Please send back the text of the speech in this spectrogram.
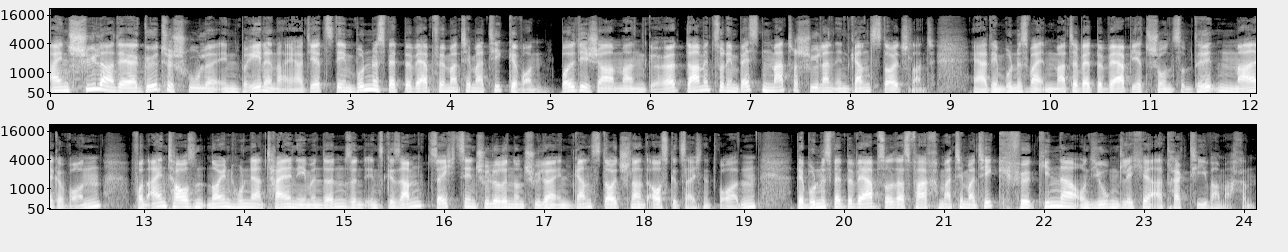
Ein Schüler der Goethe-Schule in Bredeney hat jetzt den Bundeswettbewerb für Mathematik gewonnen. Boltijar Mann gehört damit zu den besten Mathe-Schülern in ganz Deutschland. Er hat den bundesweiten Mathewettbewerb jetzt schon zum dritten Mal gewonnen. Von 1900 Teilnehmenden sind insgesamt 16 Schülerinnen und Schüler in ganz Deutschland ausgezeichnet worden. Der Bundeswettbewerb soll das Fach Mathematik für Kinder und Jugendliche attraktiver machen.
